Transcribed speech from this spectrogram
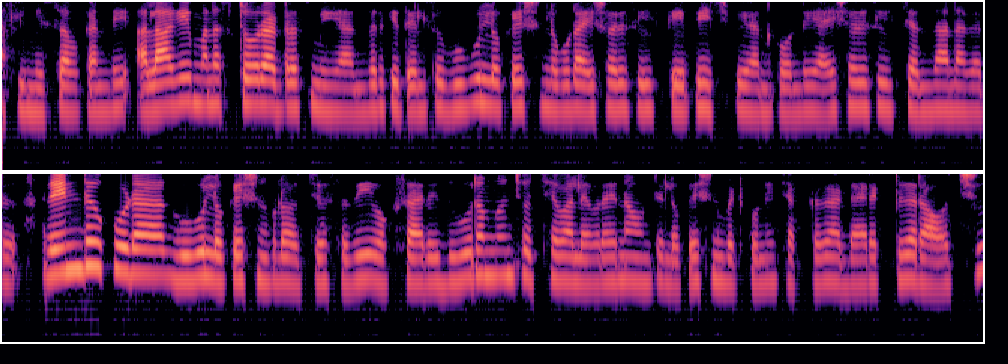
అసలు మిస్ అవ్వకండి. అలాగే మన స్టోర్ అడ్రస్ మీ అందరికీ తెలుసు. గూగుల్ లొకేషన్లో కూడా ఐశ్వర్య సిల్క్స్ కేపీహెచ్పి అనుకోండి. ఐశ్వర్య సిల్క్స్ చందానగర్ రెండు కూడా గూగుల్ లొకేషన్ కూడా వచ్చేస్తుంది. ఒకసారి దూరం నుంచి వచ్చే వాళ్ళు ఎవరైనా ఉంటే లొకేషన్ పెట్టుకొని చక్కగా డైరెక్ట్గా రావచ్చు.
